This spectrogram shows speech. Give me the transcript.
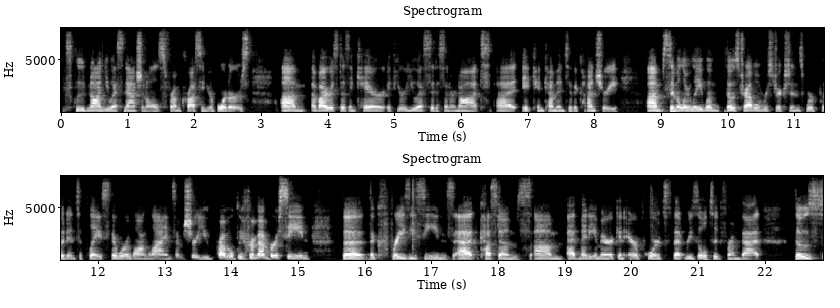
exclude non-U.S. nationals from crossing your borders. Um, a virus doesn't care if you're a U.S. citizen or not; uh, it can come into the country. Um, similarly, when those travel restrictions were put into place, there were long lines. I'm sure you probably remember seeing the the crazy scenes at customs um, at many American airports that resulted from that. Those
